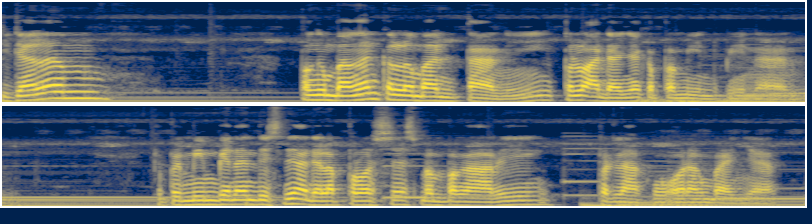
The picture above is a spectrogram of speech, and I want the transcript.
Di dalam pengembangan kelembagaan tani perlu adanya kepemimpinan. Kepemimpinan industri adalah proses mempengaruhi perilaku orang banyak.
